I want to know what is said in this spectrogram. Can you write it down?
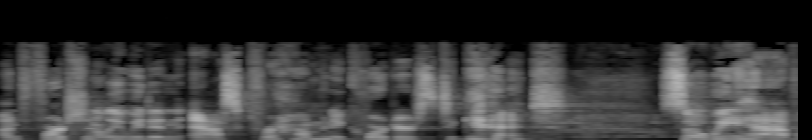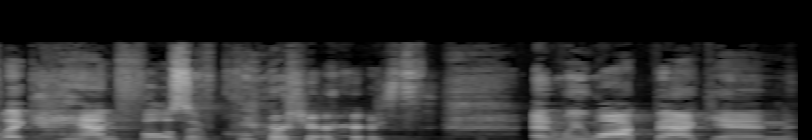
Unfortunately, we didn't ask for how many quarters to get. So we have like handfuls of quarters. And we walk back in,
